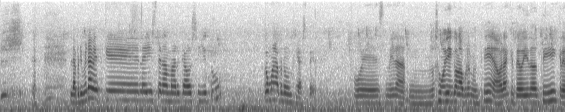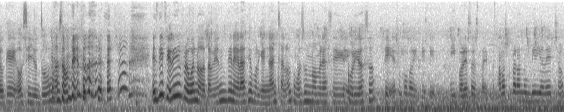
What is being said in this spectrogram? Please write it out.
La primera vez que leíste la marca Osi YouTube, ¿cómo la pronunciaste? Pues mira, mm, no sé muy bien cómo lo pronuncié. Ahora que te he oído a ti, creo que o si YouTube, más o menos. es difícil, pero bueno, también tiene gracia porque engancha, ¿no? Como es un nombre así Sí. curioso. Sí, es un poco difícil. Y por eso estoy- estamos preparando un vídeo, de hecho,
